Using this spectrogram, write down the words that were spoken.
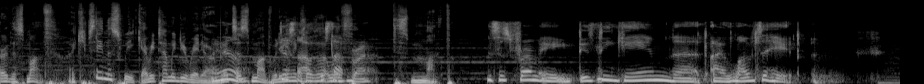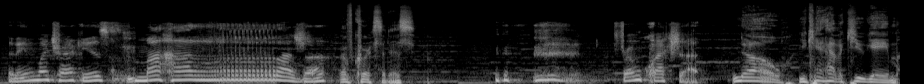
Or this month? I keep saying this week every time we do radio, but it's this month. What are you going to close out with Brian. this month? This is from a Disney game that I love to hate. The name of my track is Maharaja Of course it is. from Quackshot. No, you can't have a Q game.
